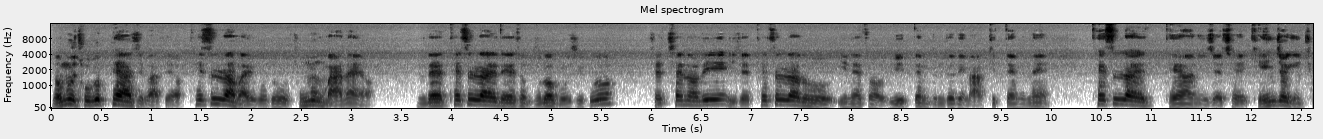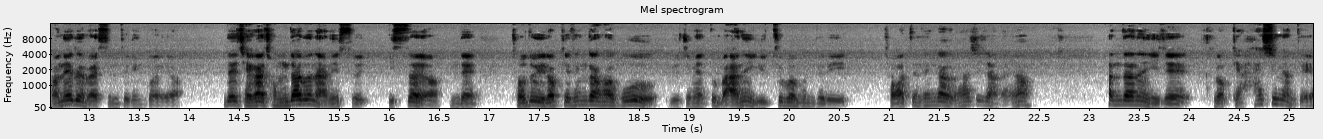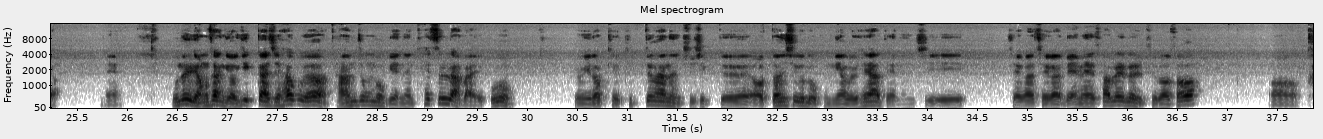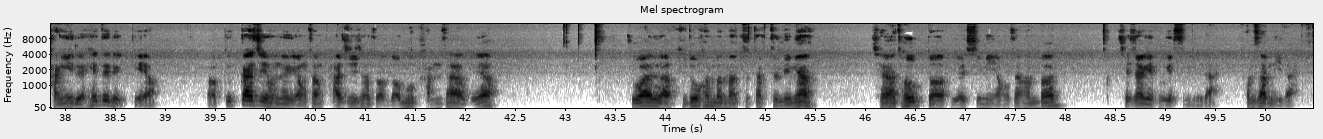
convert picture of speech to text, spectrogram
너무 조급해 하지 마세요. 테슬라 말고도 종목 많아요. 근데 테슬라에 대해서 물어보시고 제 채널이 이제 테슬라로 인해서 유입된 분들이 많기 때문에 테슬라에 대한 이제 제 개인적인 견해를 말씀드린 거예요. 근데 제가 정답은 아닐 수 있어요. 근데 저도 이렇게 생각하고 요즘에 또 많은 유튜버 분들이 저 같은 생각을 하시잖아요. 판단은 이제 그렇게 하시면 돼요. 네. 오늘 영상 여기까지 하고요. 다음 종목에는 테슬라 말고 좀 이렇게 급등하는 주식들 어떤 식으로 공략을 해야 되는지 제가 제가 매매 사례를 들어서 어, 강의를 해드릴게요. 어, 끝까지 오늘 영상 봐주셔서 너무 감사하고요. 좋아요와 구독 한 번만 부탁드리면 제가 더욱더 열심히 영상 한번 제작해 보겠습니다. 감사합니다.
